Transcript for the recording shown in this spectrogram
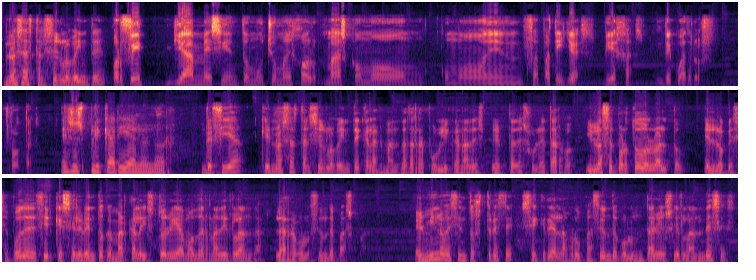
No es hasta el siglo XX Por fin, ya me siento mucho mejor, más como, como en zapatillas viejas, de cuadros, rotas. Eso explicaría el olor. Decía que no es hasta el siglo XX que la hermandad republicana despierta de su letargo, y lo hace por todo lo alto en lo que se puede decir que es el evento que marca la historia moderna de Irlanda, la Revolución de Pascua. En 1913 se crea la agrupación de voluntarios irlandeses,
